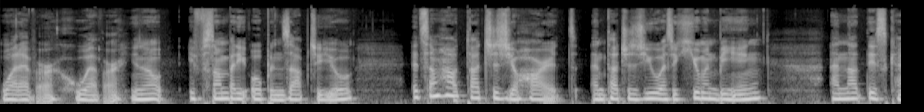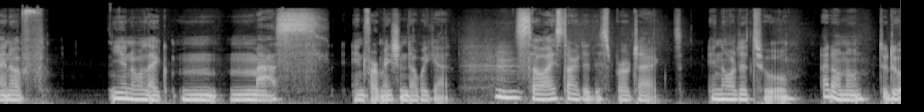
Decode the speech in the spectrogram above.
whatever, whoever. You know, if somebody opens up to you, it somehow touches your heart and touches you as a human being and not this kind of, you know, like m- mass information that we get. Mm. So I started this project in order to, I don't know, to do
